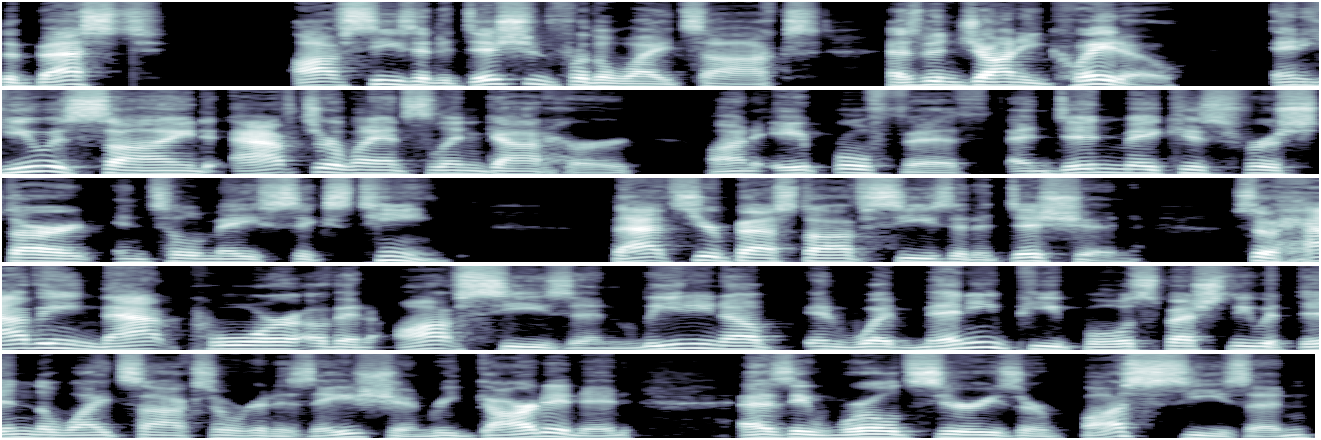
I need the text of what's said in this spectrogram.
The best offseason addition for the White Sox has been Johnny Cueto. And he was signed after Lance Lynn got hurt on April 5th and didn't make his first start until May 16th. That's your best offseason addition. So having that poor of an off season leading up in what many people, especially within the White Sox organization, regarded it as a World Series or bust season,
